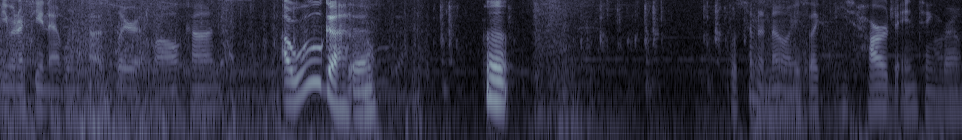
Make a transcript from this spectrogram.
Me when I see an Evelynn cosplayer at LolCon. Awooga! Yeah. Huh. Listen to Noah, he's like, he's hard inting, bro.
